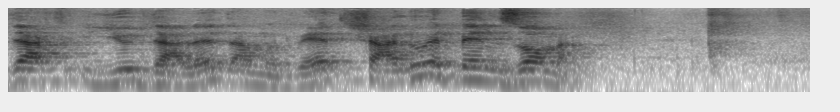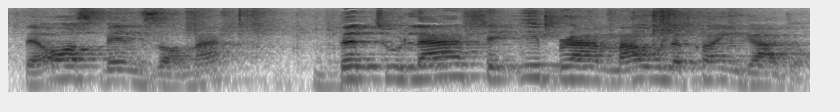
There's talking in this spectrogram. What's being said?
Daf Yudaled Amud Bet Shalu et Ben Zoma. They asked Ben Zoma, Betula she'ibra ma'u lekohen gadol.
